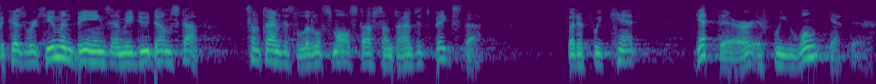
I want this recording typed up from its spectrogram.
because we're human beings and we do dumb stuff. Sometimes it's little small stuff, sometimes it's big stuff. But if we can't get there, if we won't get there,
